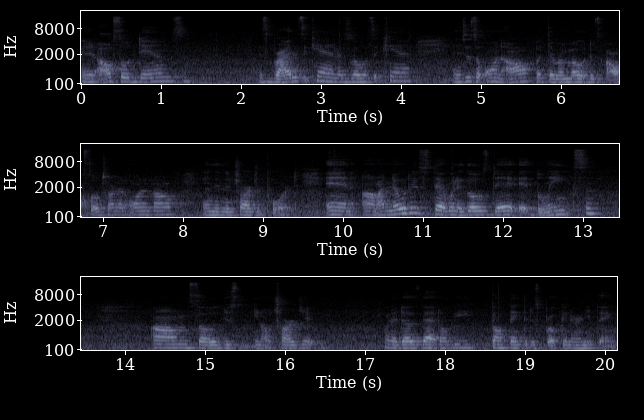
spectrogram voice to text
and it also dims as bright as it can as low as it can. And this is an on off but the remote does also turn it on and off and then the charger port. And um, I noticed that when it goes dead it blinks. Um, so just you know charge it. When it does that don't be don't think that it's broken or anything.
